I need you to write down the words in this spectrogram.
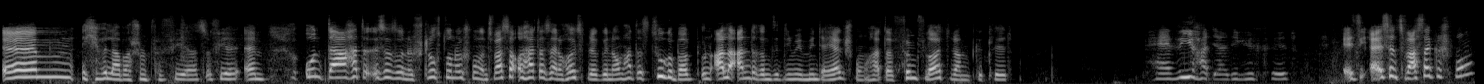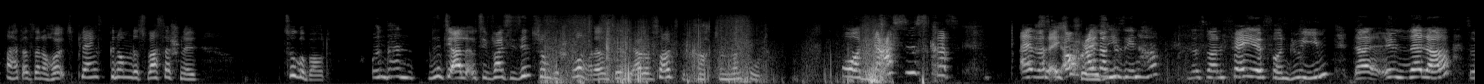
Ähm, ich will aber schon für viel, zu viel. Ähm, und da hat, ist er so eine Schlucht runtergesprungen ins Wasser und hat da seine Holzblöcke genommen, hat das zugebaut und alle anderen sind ihm hinterhergesprungen. Hat da fünf Leute damit gekillt. Hä, wie hat er die gekillt? Er ist- er ins Wasser gesprungen, hat da seine Holzplanks genommen, das Wasser schnell zugebaut. Und dann, Sind sie alle, sie, weil sie sind schon gesprungen, dann sind die alle aufs Holz gekracht und waren tot. Oh, das ist krass. Also, was ich auch einmal crazy. gesehen habe, das war ein Fail von Dream. Da im Nether, so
